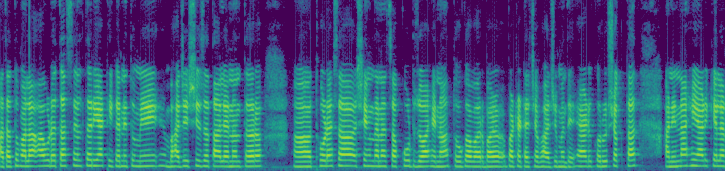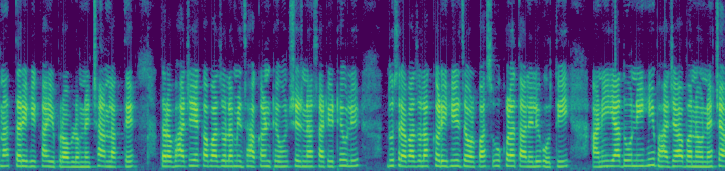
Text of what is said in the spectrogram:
आता तुम्हाला आवडत असेल तर या ठिकाणी तुम्ही भाजी शिजत आल्यानंतर थोडासा शेंगदाण्याचा कूट जो आहे ना तो गवार बा बटाट्याच्या भाजीमध्ये ॲड करू शकतात. आणि नाही ॲड केला ना तरीही काही प्रॉब्लेम नाही. छान लागते. तर भाजी एका बाजूला मी झाकण ठेवून शिजण्यासाठी ठेवली. दुसऱ्या बाजूला कढी ही जवळपास उकळत आलेली होती आणि या दोन्हीही भाज्या बनवण्याच्या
